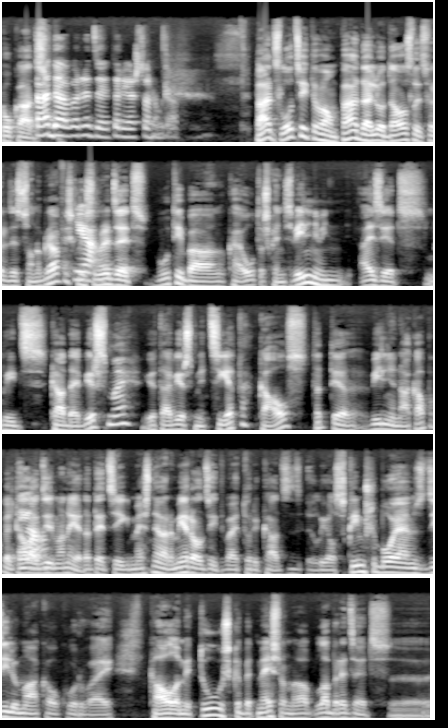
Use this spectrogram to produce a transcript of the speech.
kaut kādas. Tādā var redzēt arī ar sonogrāfiju. Pēdas locītavā un pēdā ļoti daudz līdz redzēt sonogrāfiski. Mēs varam redzēt, būtībā, nu, kā ultraskaņas viļņi, aiziet līdz kādai virsmai, jo tā virsma ir cieta, kals, tad tie viļņi nāk apakaļ, tālāk dziļumā neiet. Attiecīgi, mēs nevaram ieraudzīt, vai tur ir kāds liels skrimšļu bojājums dziļumā kaut kur, vai kaulam ir tūska, bet mēs varam labi redzēt uh,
